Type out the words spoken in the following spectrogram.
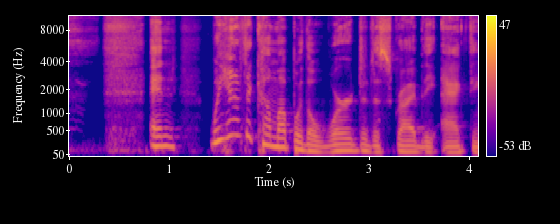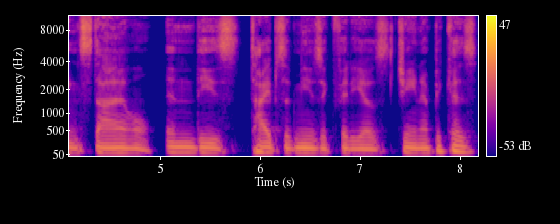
and we have to come up with a word to describe the acting style in these types of music videos, Gena, because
